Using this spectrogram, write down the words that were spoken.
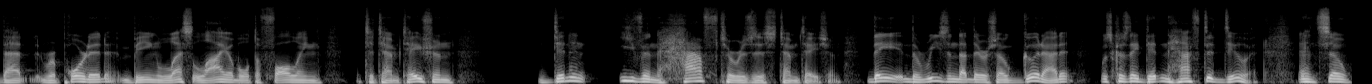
that reported being less liable to falling to temptation didn't even have to resist temptation. They the reason that they're so good at it was because they didn't have to do it. And so,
